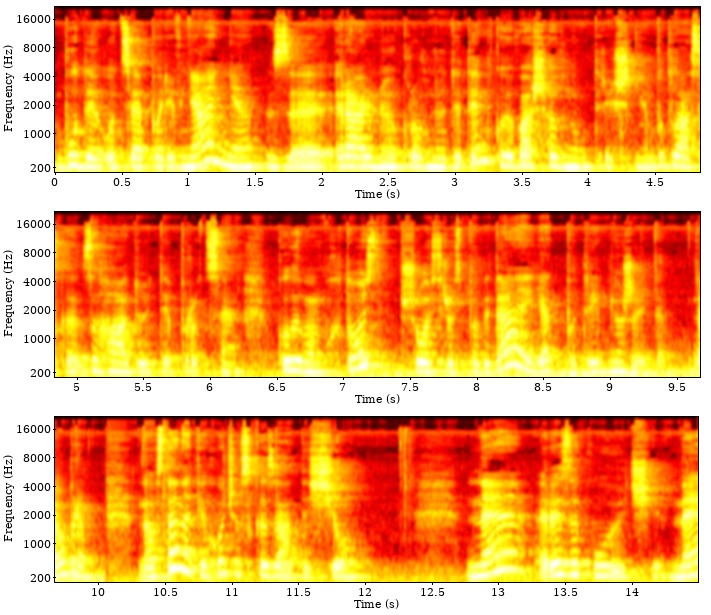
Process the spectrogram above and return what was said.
буде оце порівняння з реальною кровною дитинкою, ваша внутрішня. Будь ласка, згадуйте про це, коли вам хтось щось розповідає, як потрібно жити. Добре? Наостанок я хочу сказати, що не ризикуючи, не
